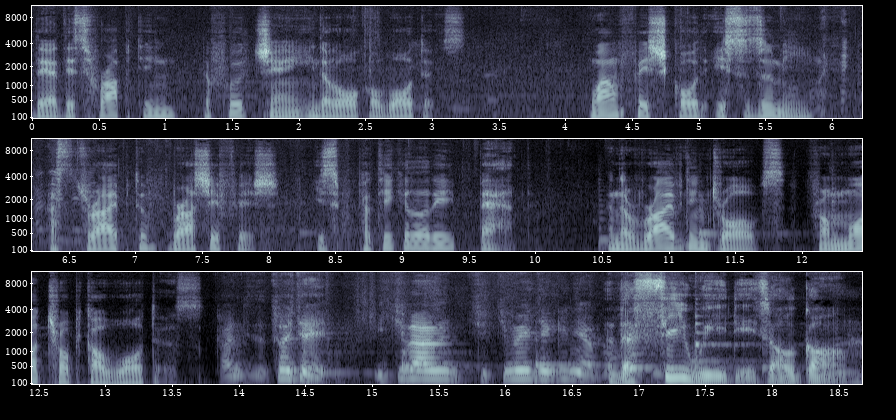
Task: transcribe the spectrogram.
They are disrupting the food chain in the local waters. One fish called isuzumi, a striped brushy fish, is particularly bad and arrived in droves from more tropical waters. The seaweed is all gone.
